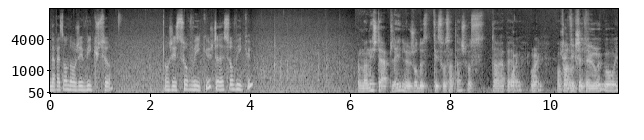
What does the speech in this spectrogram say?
la façon dont j'ai vécu ça. dont j'ai survécu, je dirais survécu. À un moment donné, je t'ai appelé le jour de tes 60 ans, je sais pas si tu t'en rappelles. Oui, oui. On J'ai parle dit au que j'étais téléphone. heureux, oui,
